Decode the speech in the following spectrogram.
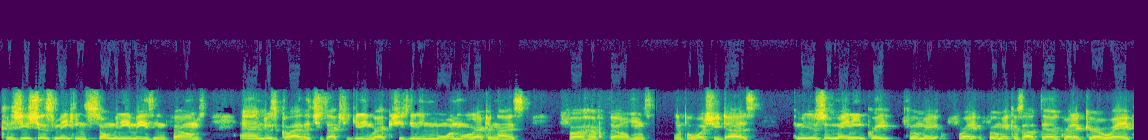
because she's just making so many amazing films, and I'm just glad that she's actually getting rec- she's getting more and more recognized for her films and for what she does. I mean, there's so many great filmma- filmmakers out there: Greta Gerwig,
